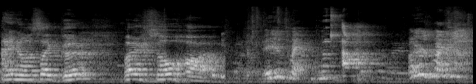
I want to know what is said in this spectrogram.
I know, it's like good, but it's so hot. It hurts my. Ah, it hurts my.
